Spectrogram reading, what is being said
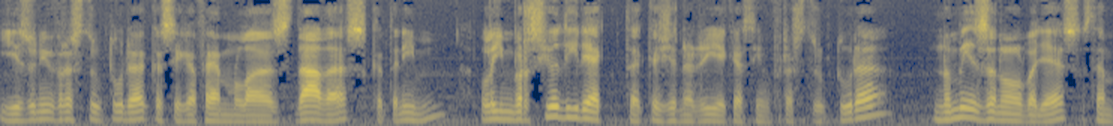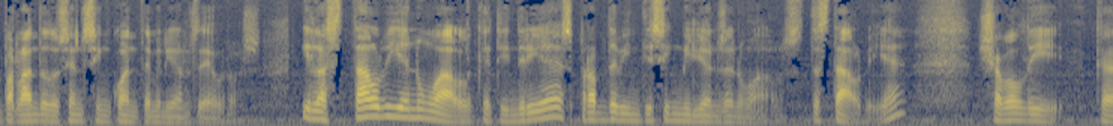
i és una infraestructura que, si agafem les dades que tenim, la inversió directa que generaria aquesta infraestructura Només en el Vallès estem parlant de 250 milions d'euros. I l'estalvi anual que tindria és prop de 25 milions anuals d'estalvi. Eh? Això vol dir que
